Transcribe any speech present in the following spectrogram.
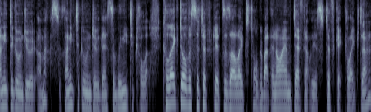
I need to go and do a master's. I need to go and do this. And we need to collect, collect all the certificates, as I like to talk about. And I am definitely a certificate collector.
